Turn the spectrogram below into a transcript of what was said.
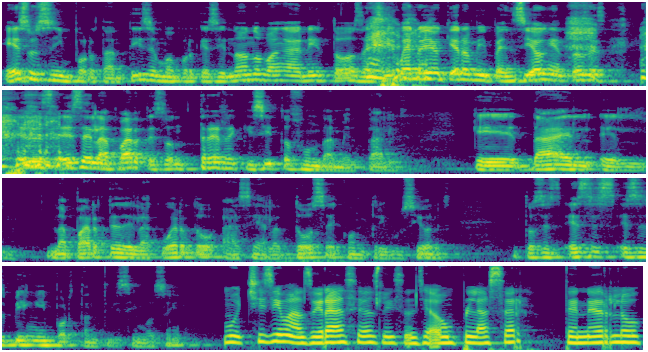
Eso es importantísimo porque si no, nos van a venir todos a decir, bueno, yo quiero mi pensión. Entonces, esa es, la parte. Son tres requisitos fundamentales que da la parte del acuerdo hacia las 12 contribuciones. Entonces, ese es, es bien importantísimo, sí. Muchísimas gracias, licenciado. Un placer tenerlo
